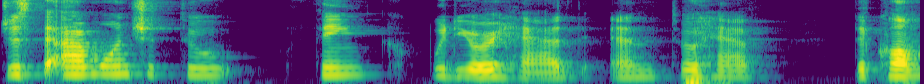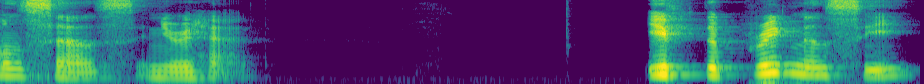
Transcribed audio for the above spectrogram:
Just I want you to think with your head and to have the common sense in your head. If the pregnancy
